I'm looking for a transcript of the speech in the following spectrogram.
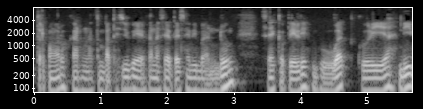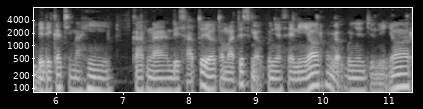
terpengaruh karena tempat tes juga ya karena saya tesnya di Bandung saya kepilih buat kuliah di BDK Cimahi karena D1 ya otomatis nggak punya senior, nggak punya junior.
